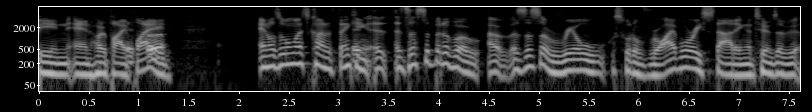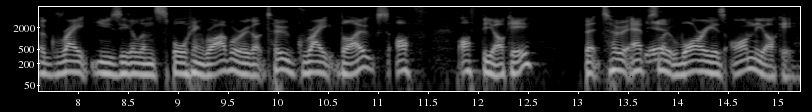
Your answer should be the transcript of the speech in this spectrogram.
Ben and Haupai played. Right. And I was almost kind of thinking, is, is this a bit of a, is this a real sort of rivalry starting in terms of a great New Zealand sporting rivalry? We've got two great blokes off off the oche, but two absolute yeah. warriors on the oche.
